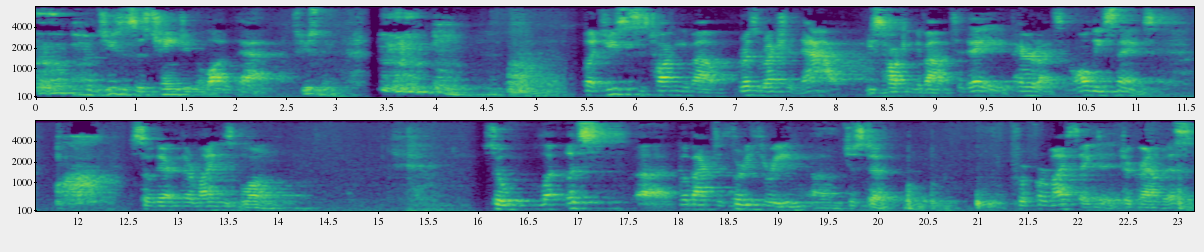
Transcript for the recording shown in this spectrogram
Jesus is changing a lot of that. Excuse me. Jesus is talking about resurrection now. He's talking about today in paradise and all these things. So their, their mind is blown. So let, us uh, go back to 33, um, just to, for, for my sake to, to ground us.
